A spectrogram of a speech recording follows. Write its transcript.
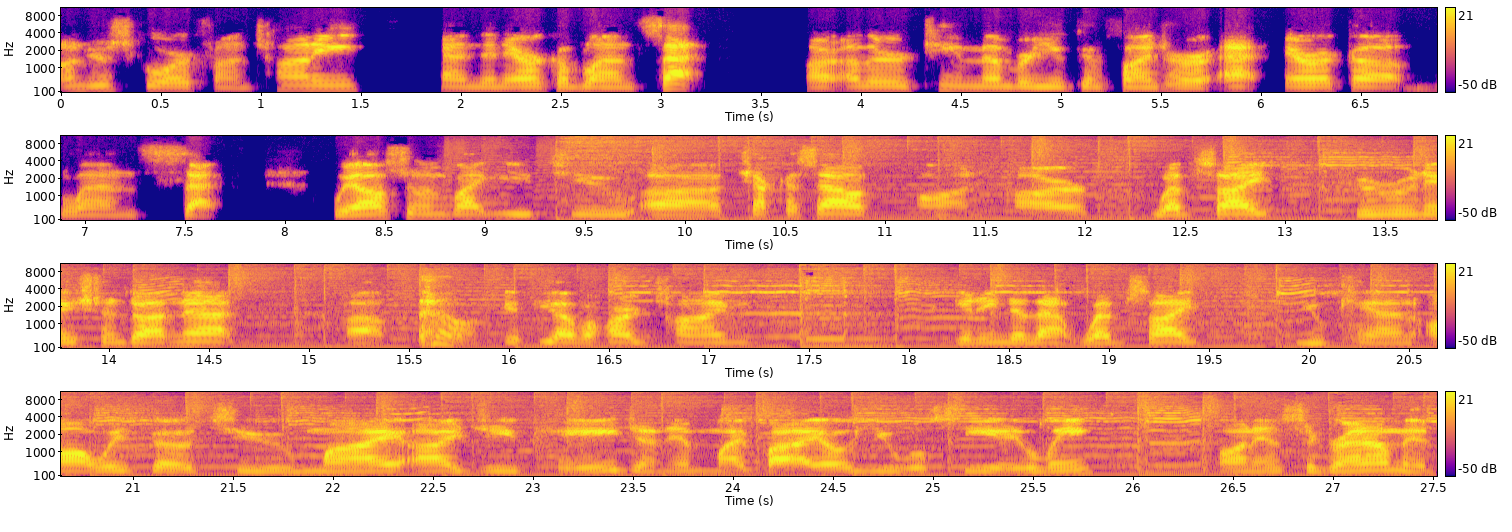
underscore Fontani, and then Erica Blancet. Our other team member, you can find her at Erica Blancet. We also invite you to uh, check us out on our website, gurunation.net. Uh, if you have a hard time getting to that website, you can always go to my IG page, and in my bio, you will see a link on Instagram. It's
